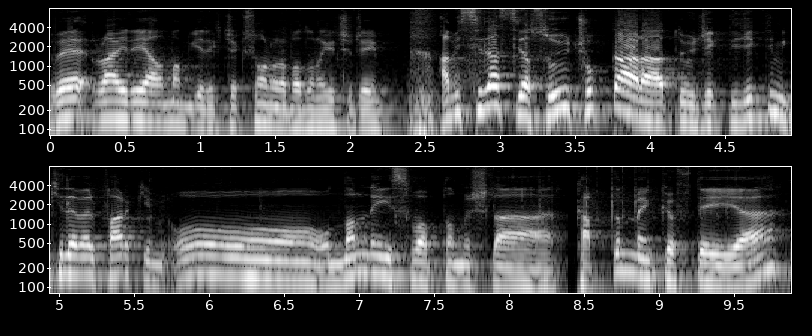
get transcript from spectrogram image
ve Riley'i almam gerekecek. Sonra Rabadon'a geçeceğim. Abi Silas Yasuo'yu çok daha rahat dövecek diyecektim. 2 level fark yemiş. Oo, ondan neyi swaplamışlar. Kaptım ben köfteyi ya.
